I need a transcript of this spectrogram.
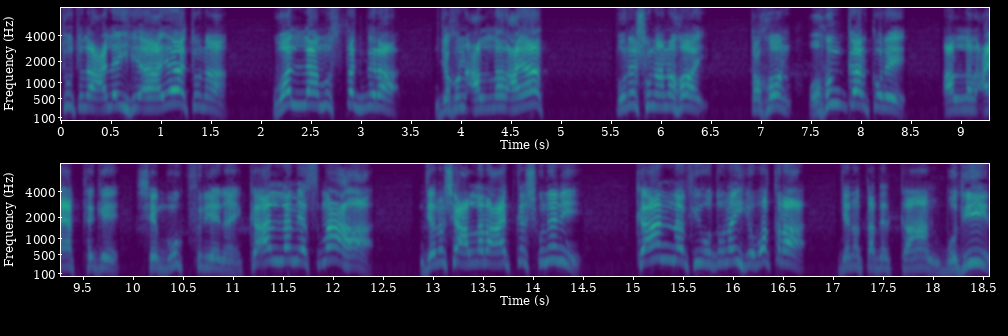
তুতলা আলাইহি আয়াতুনা ওয়াল্লা মুস্তাকবেরা। যখন আল্লাহর আয়াত পড়ে শোনানো হয় তখন অহংকার করে আল্লাহর আয়াত থেকে সে মুখ ফিরিয়ে নেয়। কাল্লাম ইসমাহা যেন সে আল্লাহর আয়াতকে শুনেনি। কান নাফি উদুনাই ওয়াকরা, যেন তাদের কান বধির,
